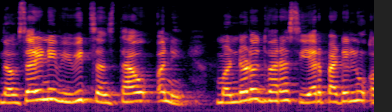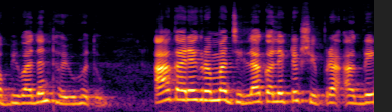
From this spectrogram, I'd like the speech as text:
નવસારીની વિવિધ સંસ્થાઓ અને મંડળો દ્વારા સી આર પાટીલનું અભિવાદન થયું હતું. આ કાર્યક્રમમાં જિલ્લા કલેક્ટર શિપ્રા આગરે,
